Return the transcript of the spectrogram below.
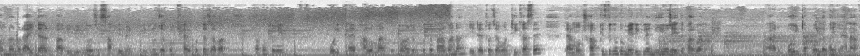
অন্যান্য রাইটার বা বিভিন্ন যে সাপ্লিমেন্ট এগুলো যখন খেয়াল করতে যাবা, তখন তুমি পরীক্ষায় ভালো মার্ক অর্জন করতে পারবে না। এটা তো যেমন ঠিক আছে, তেমন সব কিছু কিন্তু মেডিকেলে নিয়েও যেতে পারবে না। আর বইটা পড়লে ভাই হ্যাঁ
